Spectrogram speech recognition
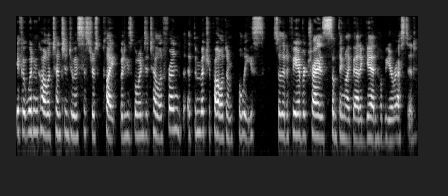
if it wouldn't call attention to his sister's plight, but he's going to tell a friend at the Metropolitan Police so that if he ever tries something like that again, he'll be arrested.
